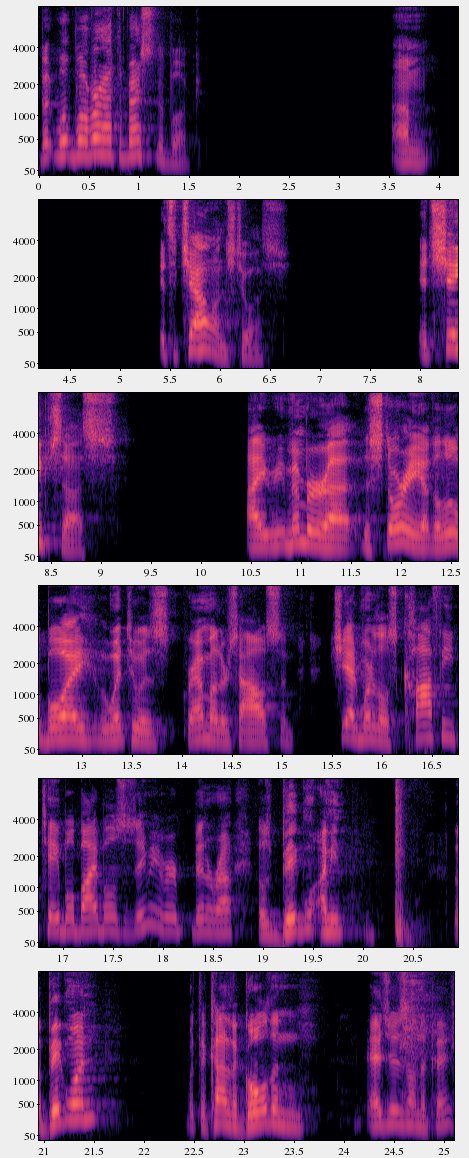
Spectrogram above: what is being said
but we'll, we'll write out the rest of the book. Um, it's a challenge to us, it shapes us. I remember uh, the story of the little boy who went to his grandmother's house and she had one of those coffee table Bibles. Has anybody ever been around? Those big one, I mean, the big one with the kind of the golden edges on the page.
